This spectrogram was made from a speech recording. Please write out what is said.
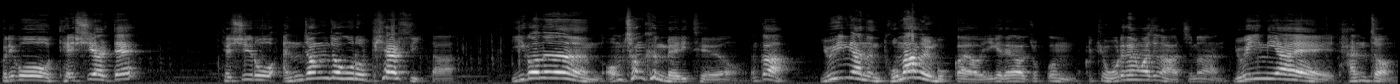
그리고 대쉬할 때 대쉬로 안정적으로 피할 수 있다 이거는 엄청 큰 메리트예요. 그러니까 유이미아는 도망을 못 가요. 이게 내가 조금 그렇게 오래 사용하지는 않았지만 유이미아의 단점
